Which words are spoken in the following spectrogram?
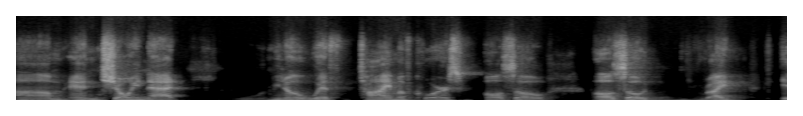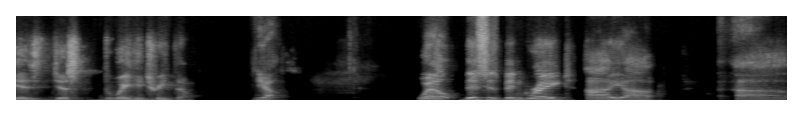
um, and showing that you know, with time, of course, also, also, right, is just the way you treat them. Yeah. Well, this has been great. I, uh, uh,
